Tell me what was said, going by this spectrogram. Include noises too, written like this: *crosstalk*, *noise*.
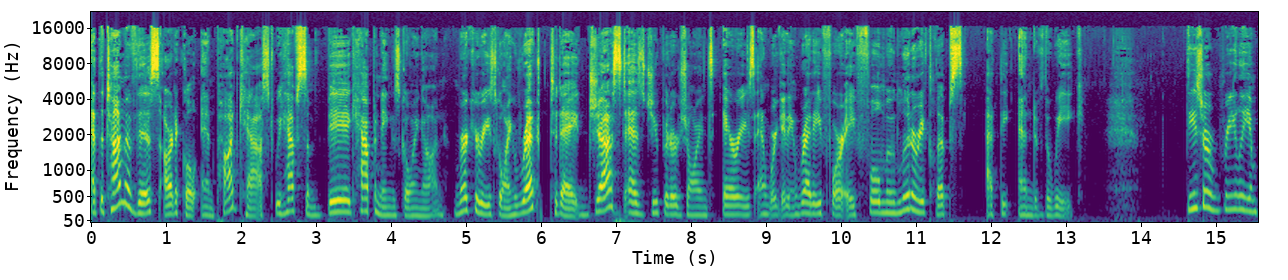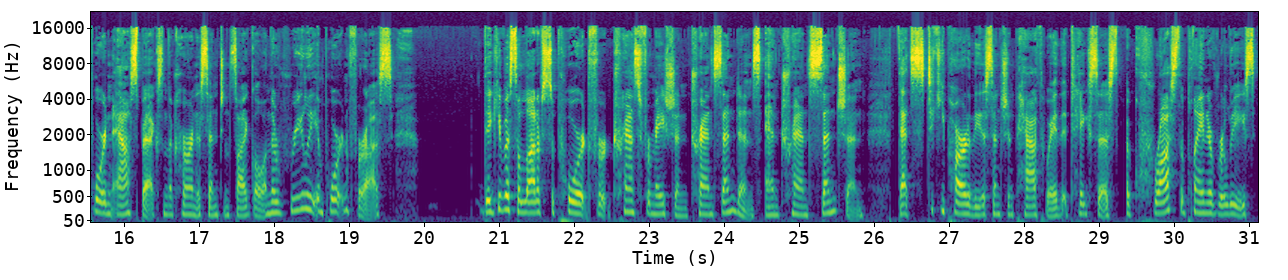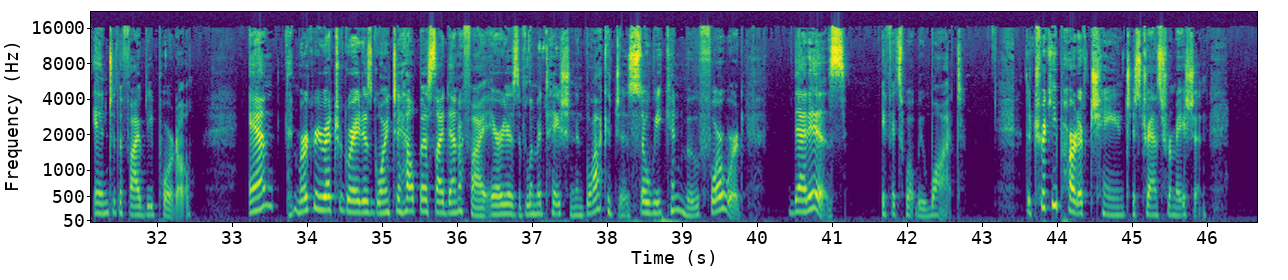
At the time of this article and podcast, we have some big happenings going on. Mercury's going retro today, just as Jupiter joins Aries, and we're getting ready for a full moon lunar eclipse at the end of the week. These are really important aspects in the current ascension cycle, and they're really important for us. They give us a lot of support for transformation, transcendence, and transcension that sticky part of the ascension pathway that takes us across the plane of release into the 5D portal. And Mercury retrograde is going to help us identify areas of limitation and blockages so we can move forward. That is, if it's what we want. The tricky part of change is transformation.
